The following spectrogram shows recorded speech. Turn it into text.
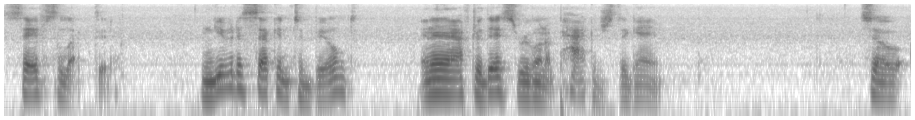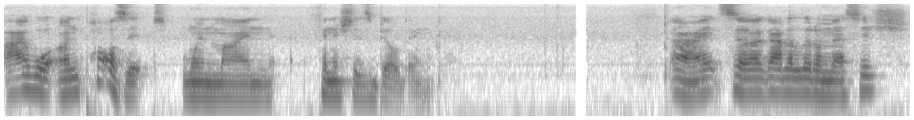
save selected, and give it a second to build. And then after this, we're going to package the game. So I will unpause it when mine finishes building. Alright, so I got a little message,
